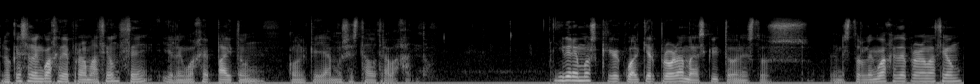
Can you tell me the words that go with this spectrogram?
Lo que es el lenguaje de programación C y el lenguaje Python con el que ya hemos estado trabajando. Y veremos que cualquier programa escrito en estos, en estos lenguajes de programación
